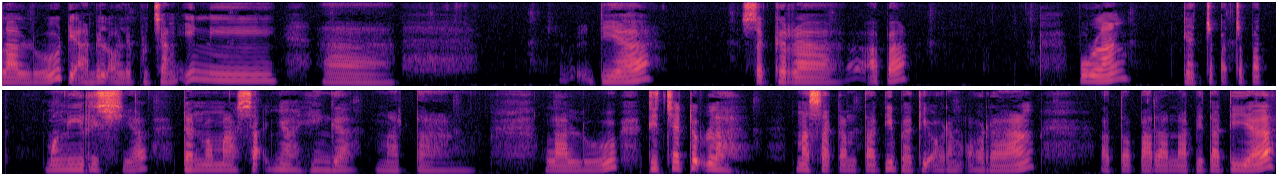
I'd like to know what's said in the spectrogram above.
Lalu diambil oleh bujang ini. Nah, dia segera apa pulang dia cepat-cepat mengiris ya dan memasaknya hingga matang. Lalu dicedoklah masakan tadi bagi orang-orang atau para nabi tadi ya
